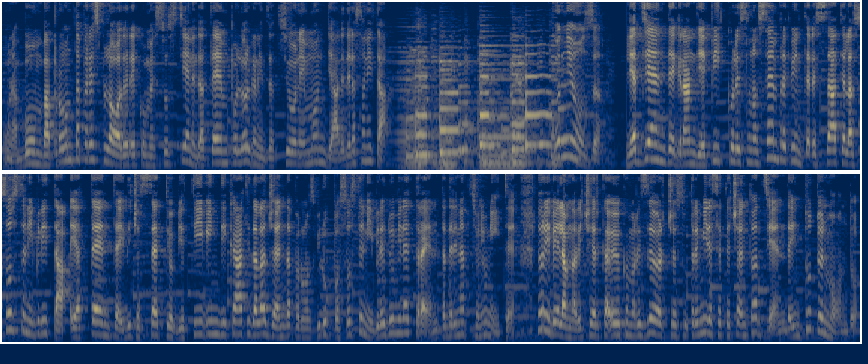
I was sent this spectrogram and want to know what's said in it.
una bomba pronta per esplodere come sostiene da tempo l'Organizzazione Mondiale della Sanità. Good news! Le aziende, grandi e piccole, sono sempre più interessate alla sostenibilità e attente ai 17 obiettivi indicati dall'Agenda per uno sviluppo sostenibile 2030 delle Nazioni Unite. Lo rivela una ricerca Ecom Research su 3.700 aziende in tutto il mondo.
